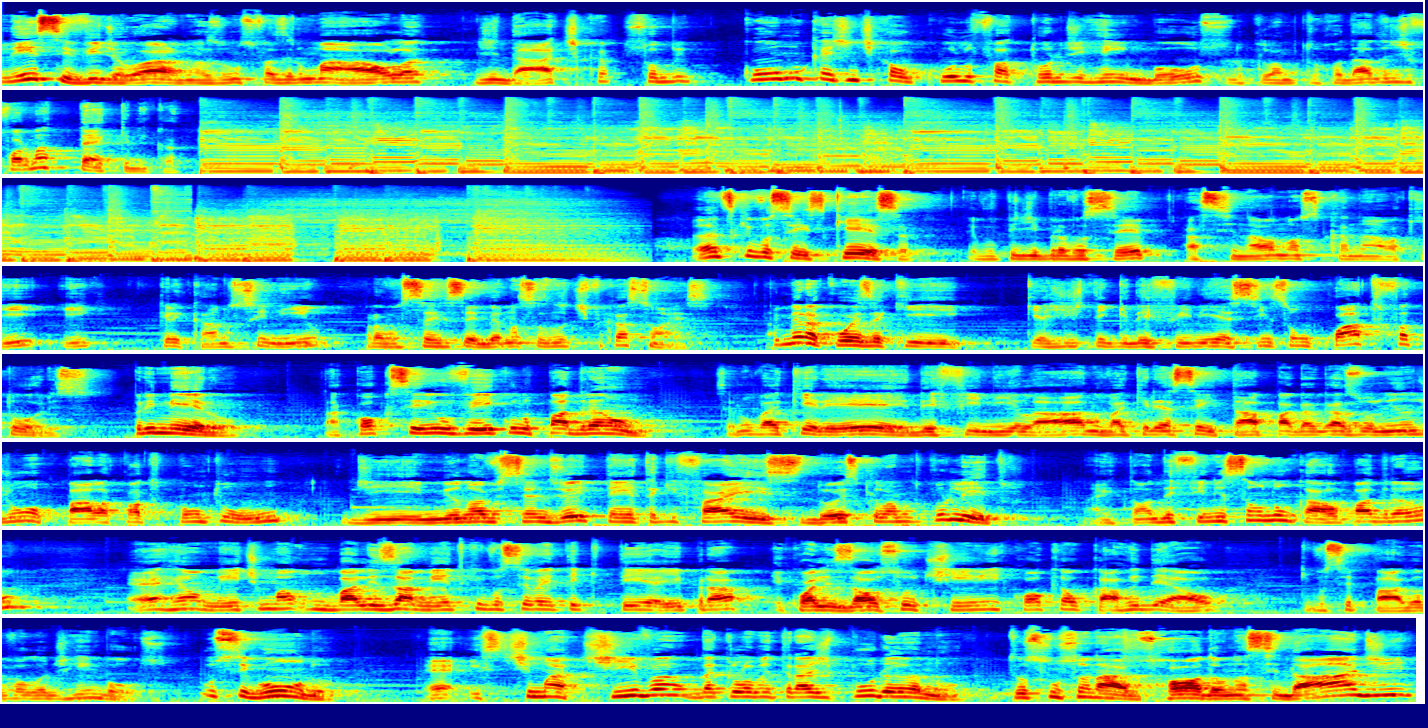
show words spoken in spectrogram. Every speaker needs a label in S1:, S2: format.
S1: Nesse vídeo agora nós vamos fazer uma aula didática sobre como que a gente calcula o fator de reembolso do quilômetro rodado de forma técnica. Antes que você esqueça, eu vou pedir para você assinar o nosso canal aqui e clicar no sininho para você receber nossas notificações. A primeira coisa que, que a gente tem que definir assim são quatro fatores. Primeiro, tá, qual que seria o veículo padrão? Você não vai querer definir lá, não vai querer aceitar pagar gasolina de um Opala 4.1 de 1980 que faz 2 km por litro. Né? Então a definição de um carro padrão é realmente uma, um balizamento que você vai ter que ter aí para equalizar o seu time, qual que é o carro ideal que você paga o valor de reembolso. O segundo é estimativa da quilometragem por ano. Teus funcionários rodam na cidade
